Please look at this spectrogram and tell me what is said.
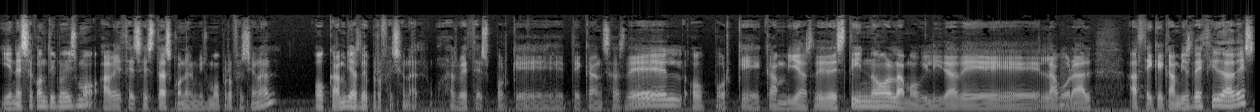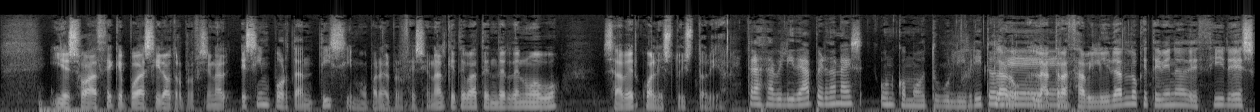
Y en ese continuismo a veces estás con el mismo profesional o cambias de profesional. Unas veces porque te cansas de él o porque cambias de destino, la movilidad de laboral hace que cambies de ciudades y eso hace que puedas ir a otro profesional. Es importantísimo para el profesional que te va a atender de nuevo saber cuál es tu historia. Trazabilidad, perdona, es un como tu librito claro, la trazabilidad lo que te viene a decir es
